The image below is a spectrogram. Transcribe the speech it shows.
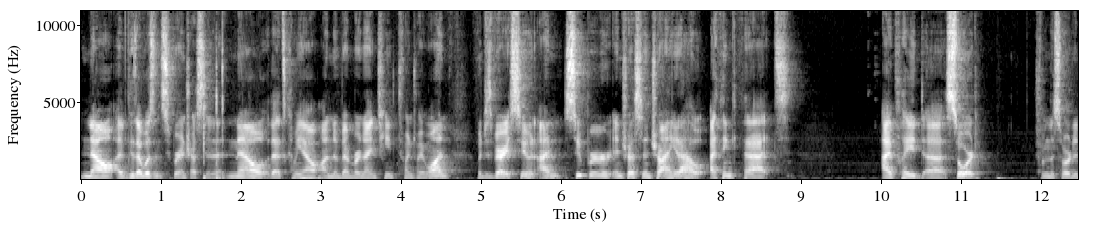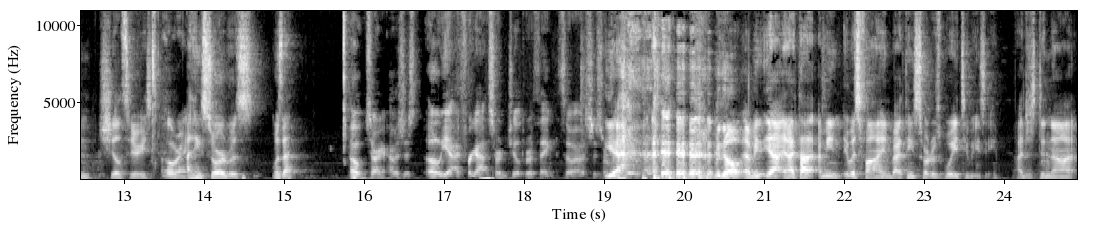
Now, because I wasn't super interested in it. Now that's coming out on November nineteenth, twenty twenty one, which is very soon. I'm super interested in trying it out. I think that I played uh, Sword from the Sword and Shield series. Oh, right. I think Sword was was that oh, sorry. I was just. Oh, yeah. I forgot Sword and Shield were a thing, so I was just. Yeah. but no, I mean, yeah, and I thought, I mean, it was fine, but I think Sword was way too easy. I just did not,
